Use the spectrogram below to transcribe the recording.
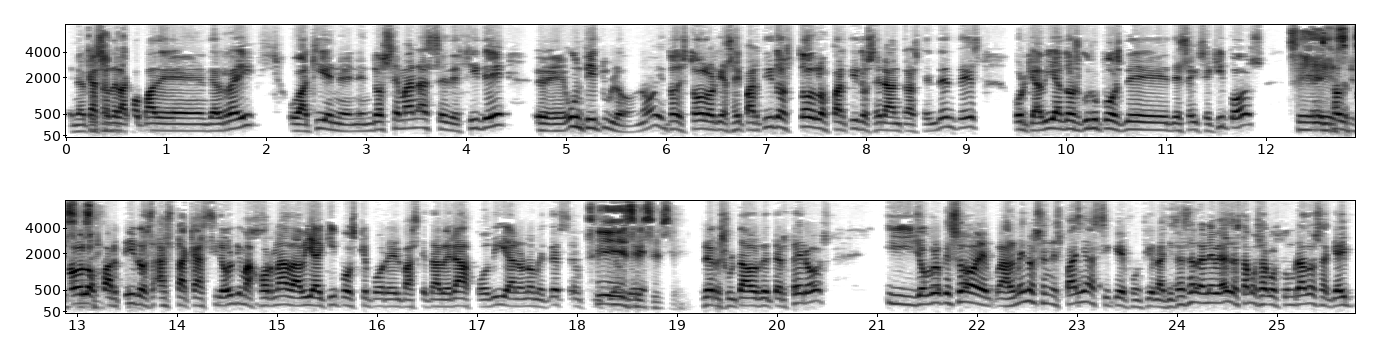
en el caso de la Copa del Rey, o aquí en, en, dos semanas, se decide eh, un título, ¿no? Entonces todos los días hay partidos, todos los partidos eran trascendentes, porque había dos grupos de, de seis equipos. Sí, todos los partidos, hasta casi la última jornada, había equipos que por el basquetaveraz podían o no meterse en función de resultados de terceros. Y yo creo que eso, eh, al menos en España, sí que funciona. Quizás en la NBA ya estamos acostumbrados a que hay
